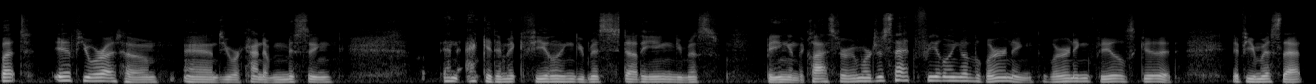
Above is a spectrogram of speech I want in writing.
But if you are at home and you are kind of missing an academic feeling, you miss studying, you miss being in the classroom or just that feeling of learning. Learning feels good. If you miss that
